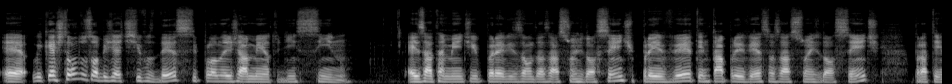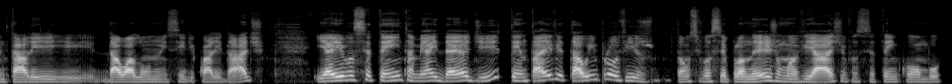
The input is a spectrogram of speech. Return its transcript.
É, a questão dos objetivos desse planejamento de ensino, é exatamente previsão das ações docentes, prever, tentar prever essas ações docentes para tentar ali dar ao aluno um ensino de qualidade. E aí você tem também a ideia de tentar evitar o improviso. Então, se você planeja uma viagem, você tem como,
